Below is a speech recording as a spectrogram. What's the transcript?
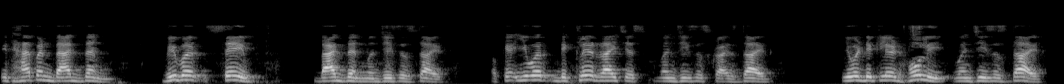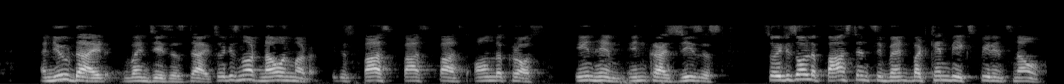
it happened back then. We were saved back then when Jesus died. Okay, you were declared righteous when Jesus Christ died. You were declared holy when Jesus died. And you died when Jesus died. So it is not now and matter. It is past, past, past, on the cross, in Him, in Christ Jesus. So it is all a past tense event but can be experienced now.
